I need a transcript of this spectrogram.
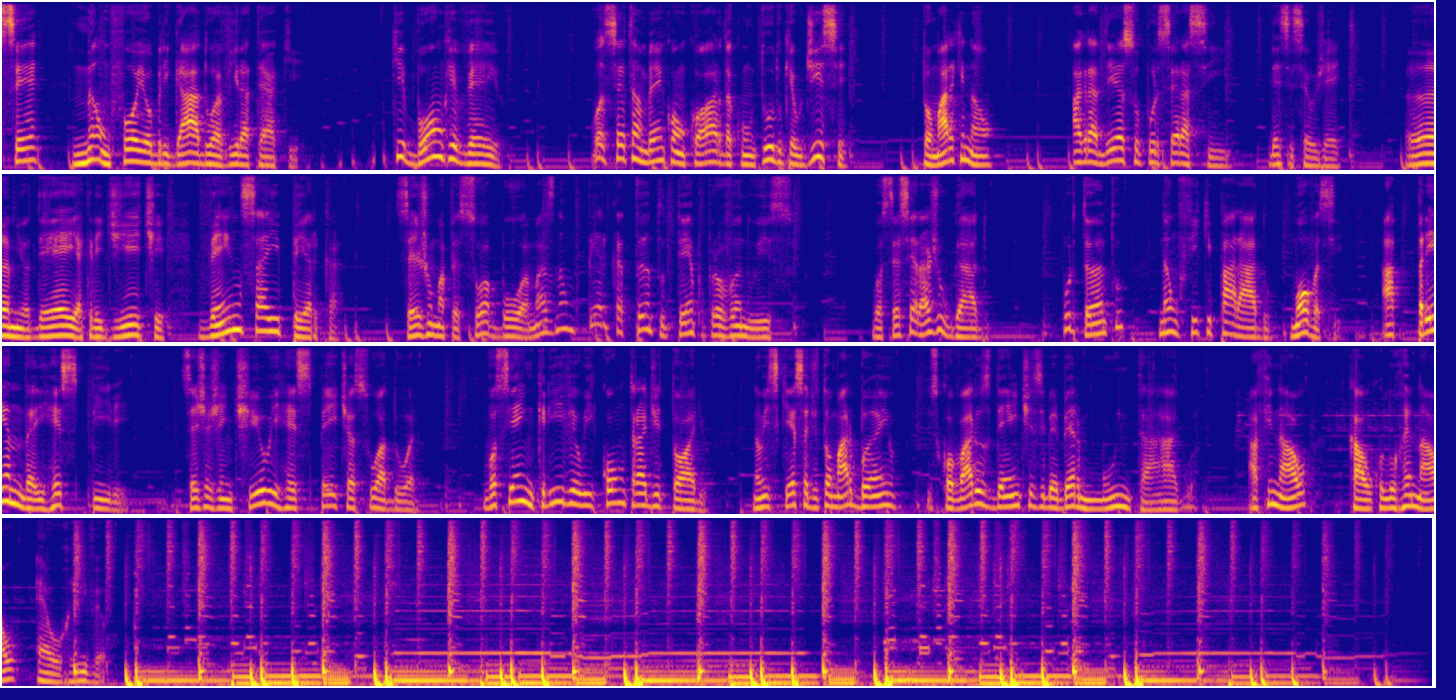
Você não foi obrigado a vir até aqui. Que bom que veio. Você também concorda com tudo que eu disse? Tomara que não. Agradeço por ser assim, desse seu jeito. Ame, odeie, acredite, vença e perca. Seja uma pessoa boa, mas não perca tanto tempo provando isso. Você será julgado. Portanto, não fique parado, mova-se, aprenda e respire. Seja gentil e respeite a sua dor. Você é incrível e contraditório. Não esqueça de tomar banho, escovar os dentes e beber muita água. Afinal, cálculo renal é horrível.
